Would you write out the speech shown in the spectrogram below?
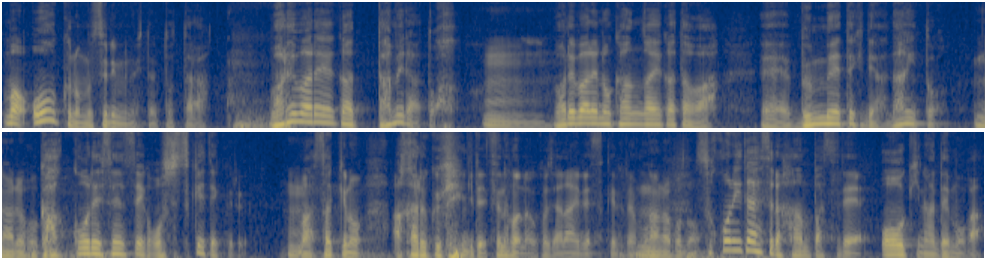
まあ、多くのムスリムの人にとったら我々がダメだと。うん。我々の考え方は、えー文明的ではないと。なるほど。学校で先生が押し付けてくる、うん。まあ、さっきの明るく元気で素直な子じゃないですけれどもなるほど。そこに対する反発で大きなデモが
